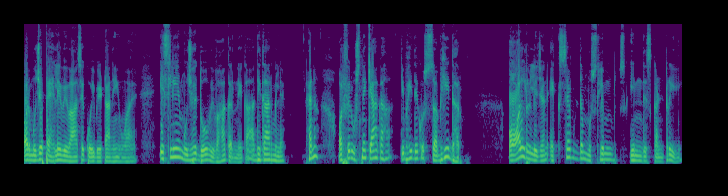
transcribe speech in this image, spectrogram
और मुझे पहले विवाह से कोई बेटा नहीं हुआ है, इसलिए मुझे दो विवाह करने का अधिकार मिले, है ना? और फिर उसने क्या कहा कि भाई देखो, सभी धर्म all religion except the Muslim in this country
